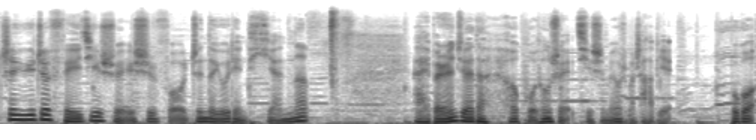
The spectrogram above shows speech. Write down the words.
至于这斐济水是否真的有点甜呢？哎，本人觉得和普通水其实没有什么差别。不过，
